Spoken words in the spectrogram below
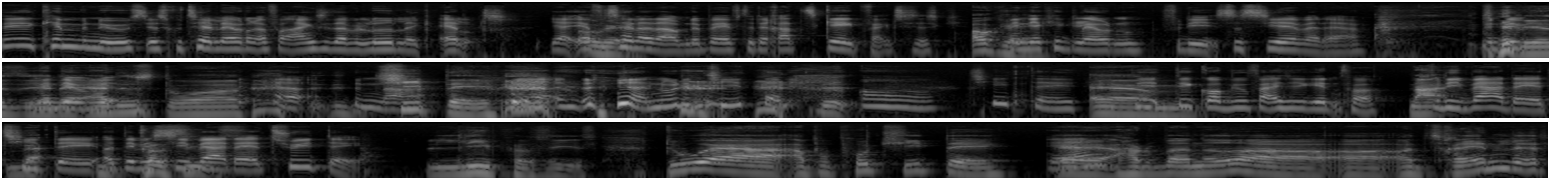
det er kæmpe news. Jeg skulle til at lave en reference, der vil ødelægge alt. Jeg, jeg Okay. fortæller dig om det bagefter. Det er ret skægt, faktisk. Okay. Men jeg kan ikke lave den, fordi så siger jeg, hvad det er. Men Det, er det, jeg siger, men det, jo er det store Ja, cheat day. ja, ja, nu er det cheat day. Åh, oh, cheat day. Øhm, det, det går vi jo faktisk ikke ind for. nej. Fordi hver dag er cheat day, og det vil sige, præcis. hver dag er treat day. Lige præcis. Du er, apropos cheat day, Ja. øh, har du været nede og, og, og træne lidt?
